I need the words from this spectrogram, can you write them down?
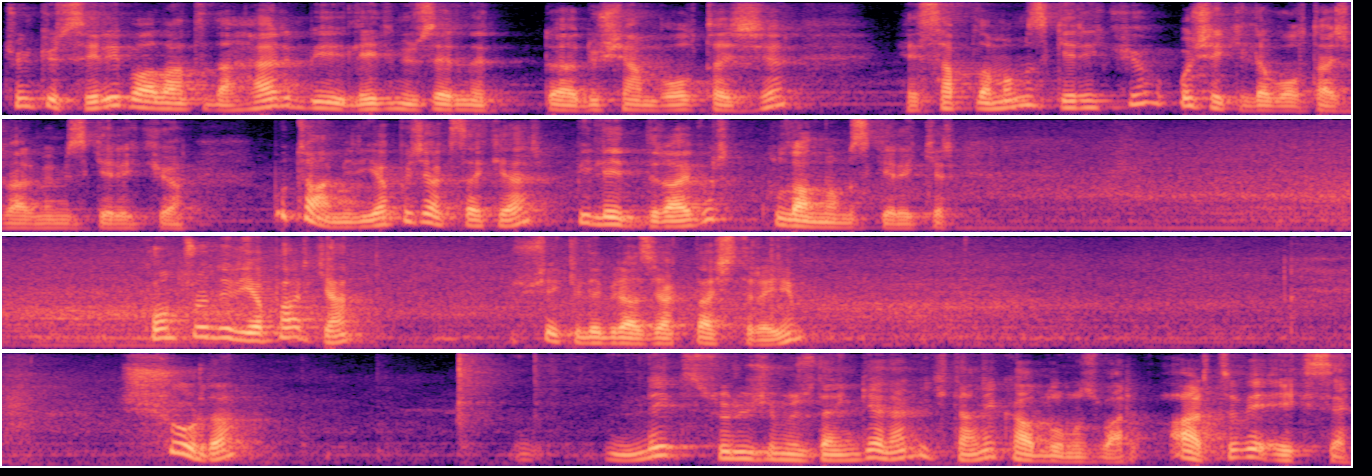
Çünkü seri bağlantıda her bir LED'in üzerine e, düşen voltajı hesaplamamız gerekiyor. O şekilde voltaj vermemiz gerekiyor. Bu tamiri yapacaksak eğer bir LED driver kullanmamız gerekir. Kontrolleri yaparken şu şekilde biraz yaklaştırayım. Şurada LED sürücümüzden gelen iki tane kablomuz var. Artı ve eksi.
